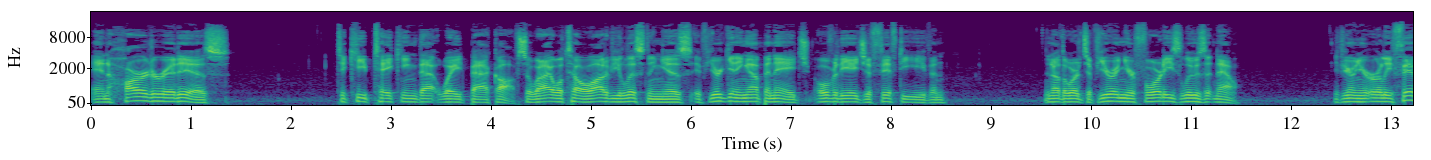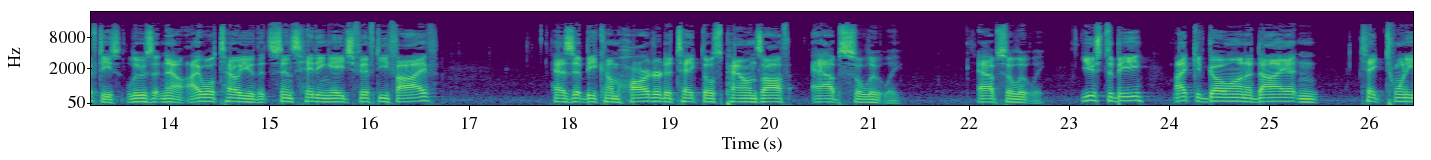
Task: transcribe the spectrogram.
and harder it is to keep taking that weight back off. So, what I will tell a lot of you listening is if you're getting up in age, over the age of 50 even, in other words, if you're in your 40s, lose it now. If you're in your early 50s, lose it now. I will tell you that since hitting age 55, has it become harder to take those pounds off? Absolutely. Absolutely. Used to be I could go on a diet and take 20,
